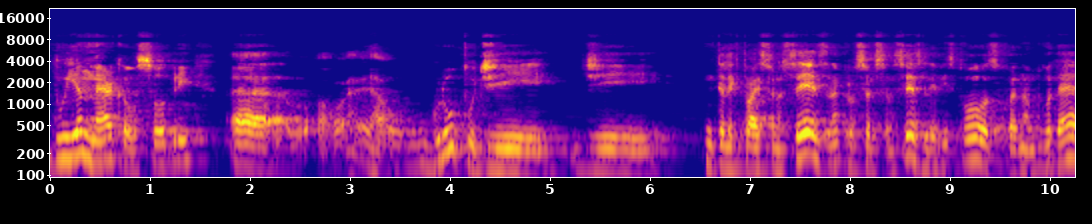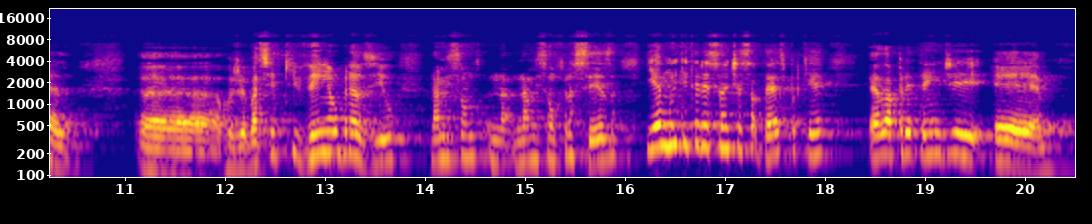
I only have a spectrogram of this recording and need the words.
do Ian Merkel sobre é, o grupo de, de intelectuais franceses, né, professores franceses, Lévi-Strauss, Fernand Braudel, uh, Roger Bastide, que vem ao Brasil na missão, na, na, missão francesa. E é muito interessante essa tese porque ela pretende é,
